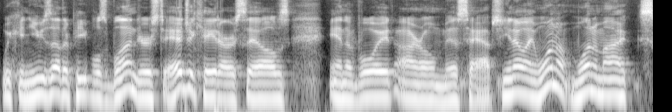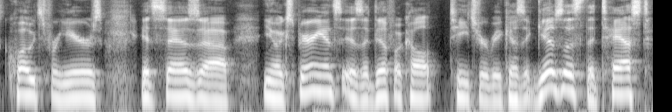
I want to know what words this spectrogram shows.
we can use other people's blunders to educate ourselves and avoid our own mishaps. You know, and one of one of my quotes for years, it says, uh, you know, experience is a difficult teacher because it gives us the test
